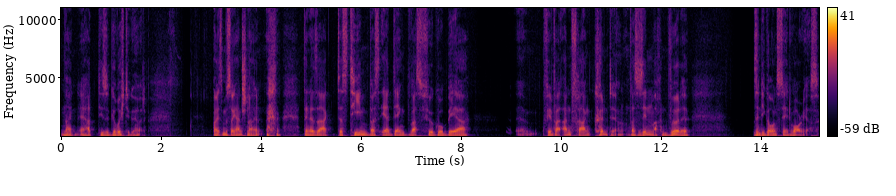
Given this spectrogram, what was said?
nein, er hat diese Gerüchte gehört. Und jetzt müsst ihr euch anschnallen, denn er sagt, das Team, was er denkt, was für Gobert äh, auf jeden Fall anfragen könnte und was Sinn machen würde, sind die Golden State Warriors.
